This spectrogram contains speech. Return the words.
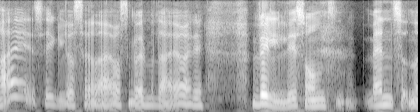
'hei, så hyggelig å se deg, åssen går det med deg?' Ari?» Veldig sånn, Men sånn,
